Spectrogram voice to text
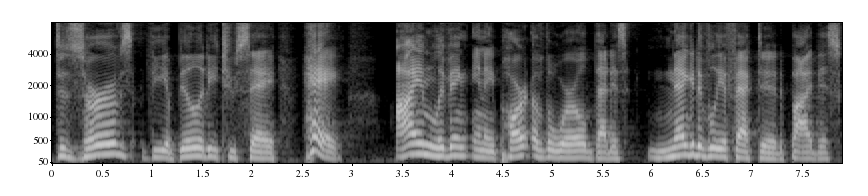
deserves the ability to say, hey, I am living in a part of the world that is negatively affected by this,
